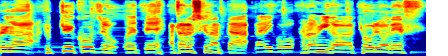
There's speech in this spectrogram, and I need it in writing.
れが復旧工事を終えて新しくなった第5只見川橋梁です。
